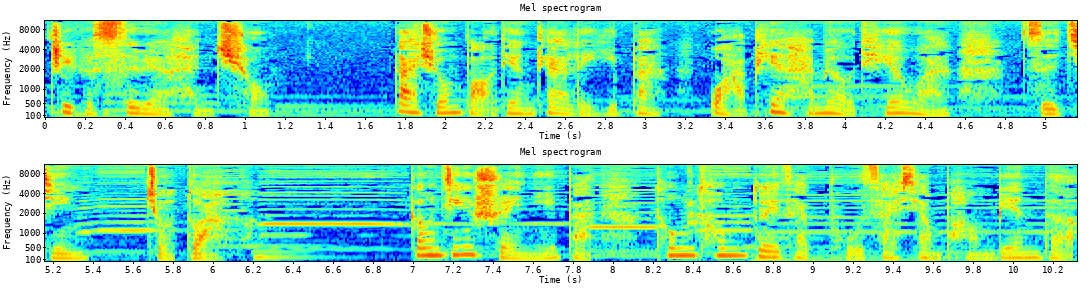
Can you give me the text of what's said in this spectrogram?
这个寺院很穷。大雄宝殿盖了一半，瓦片还没有贴完，资金就断了。钢筋水泥板通通堆在菩萨像旁边的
